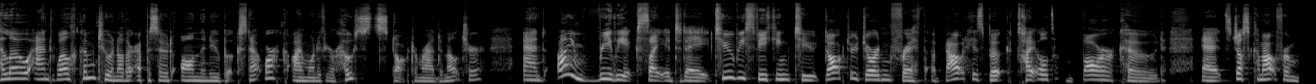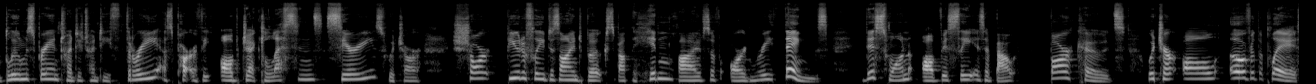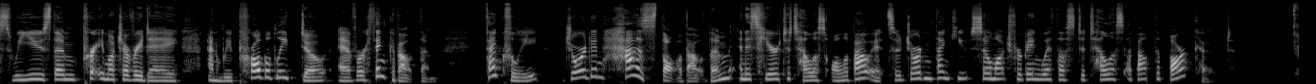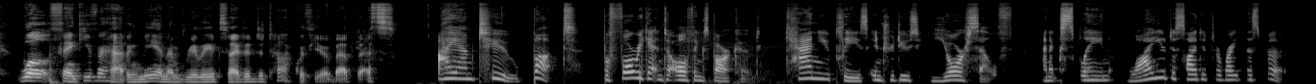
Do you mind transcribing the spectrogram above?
Hello and welcome to another episode on the New Books Network. I'm one of your hosts, Dr. Miranda Melcher, and I'm really excited today to be speaking to Dr. Jordan Frith about his book titled Barcode. It's just come out from Bloomsbury in 2023 as part of the Object Lessons series, which are short, beautifully designed books about the hidden lives of ordinary things. This one obviously is about barcodes, which are all over the place. We use them pretty much every day, and we probably don't ever think about them. Thankfully, Jordan has thought about them and is here to tell us all about it. So, Jordan, thank you so much for being with us to tell us about the barcode. Well, thank you for having me, and I'm really excited to talk with you about this. I am too, but before we get into all things barcode, can you please introduce yourself and explain why you decided to write this book?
